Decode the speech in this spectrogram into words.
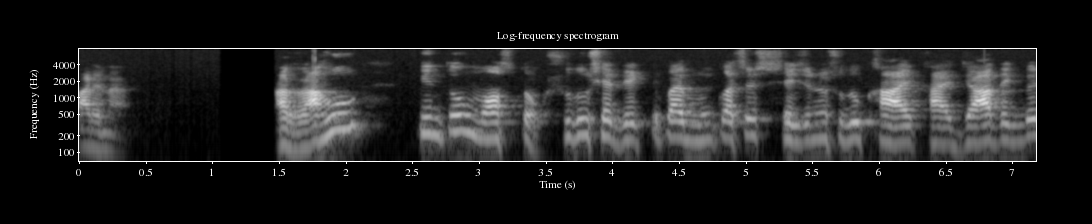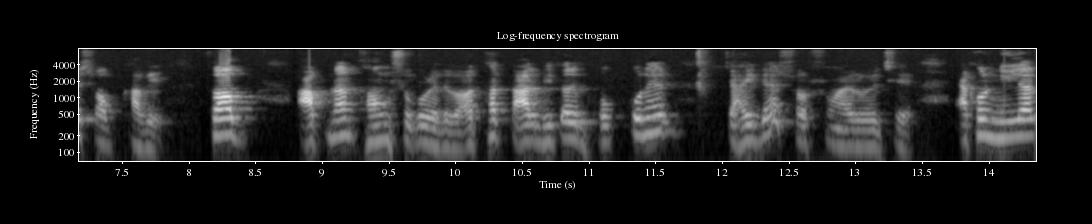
পারে না। আর রাহু কিন্তু মস্তক, শুধু সে দেখতে পায়, মুখ আছে, সেই জন্য শুধু খায় খায়, যা দেখবে সব খাবে। সব আপনার ধ্বংস করে দেবে, অর্থাৎ তার ভিতরে ভক্ষণের চাহিদা সবসময় রয়েছে। এখন নীলার,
